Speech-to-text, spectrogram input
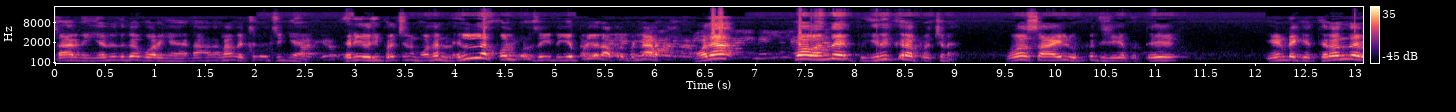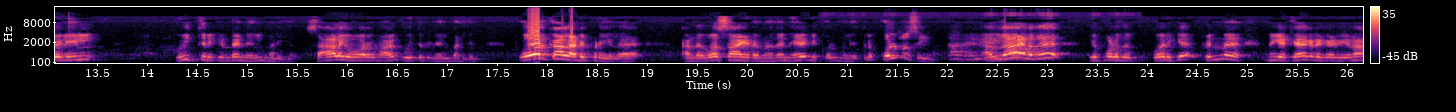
சார் நீங்கள் எதுக்கோ போறீங்க. நான் அதெல்லாம் வச்சுட்டு வச்சுங்க. பெரிய பெரிய பிரச்சனை. முதல் நெல்லை கொள்முதல் செய்யணும். எப்படியோ அப்புறம் பின்னாடி. முத இப்போ வந்து இப்போ இருக்கிற பிரச்சனை. விவசாயில் உற்பத்தி செய்யப்பட்டு இன்றைக்கு திறந்த வெளியில் குவித்திருக்கின்ற நெல்மணிகள் சாலை ஓரமாக குவித்திருக்கிற நெல்மணிகள். போர்க்கால அடிப்படையில் அந்த விவசாயிடமிருந்து நேரடி கொள்முதல் நிலையத்தில் கொள்முதல் செய்யணும் அதுதான் எனது இப்பொழுது கோரிக்கை. பின்ன நீங்க கேட்குற கேள்வினா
